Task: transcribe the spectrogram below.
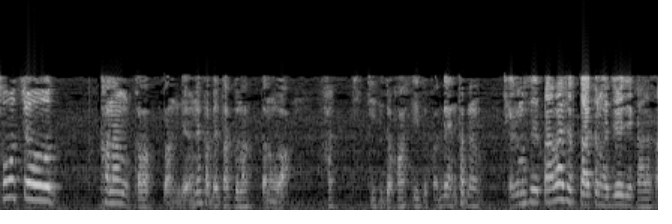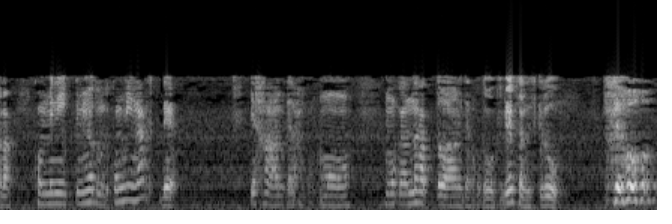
早朝かなんかだったんだよね、食べたくなったのが。7時とか8時とかで、多分、近くのスーパーはちょっと開くのが10時からだから、コンビニ行ってみようと思って、コンビニなくて、で、はぁ、みたいな、もう、もうかんなかったわ、みたいなことをつぶやいてたんですけど、それを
